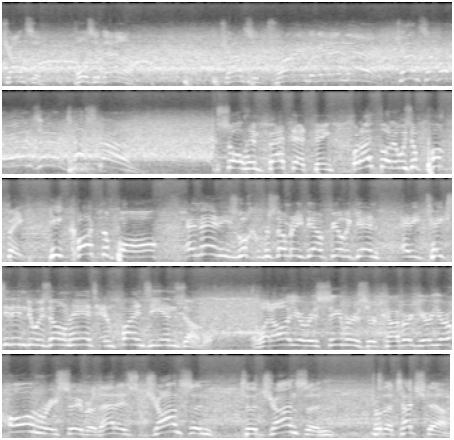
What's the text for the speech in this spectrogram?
Johnson pulls it down. Johnson trying to get in there. Johnson for the end zone. Touchdown. Saw him bat that thing, but I thought it was a pump fake. He caught the ball, and then he's looking for somebody downfield again, and he takes it into his own hands and finds the end zone. When all your receivers are covered, you're your own receiver. That is Johnson to Johnson for the touchdown.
